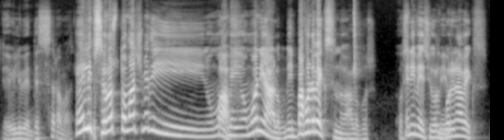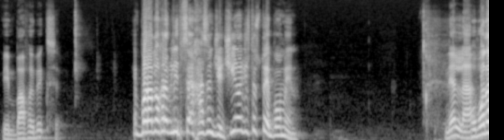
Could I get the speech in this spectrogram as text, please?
Έβλεπε τέσσερα μάτια. Έλειψε ενώ στο μάτσο με την ομο- Α. με η ομόνια άλλο. Με την Πάφο να παίξει ο άλλο πως. Ως- Δεν είμαι σίγουρος, με- μπορεί να παίξει. Με μπάφο έπαιξε. Ε, μπορεί να το χάσει, χάσαν και εκείνο και είστε στο επόμενο. Ναι, αλλά... Οπότε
